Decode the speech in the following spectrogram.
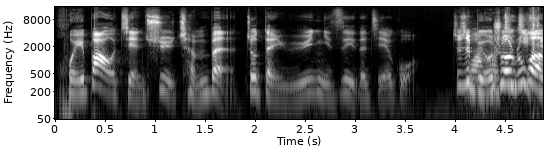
回报减去成本就等于你自己的结果。就是比如说，如果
